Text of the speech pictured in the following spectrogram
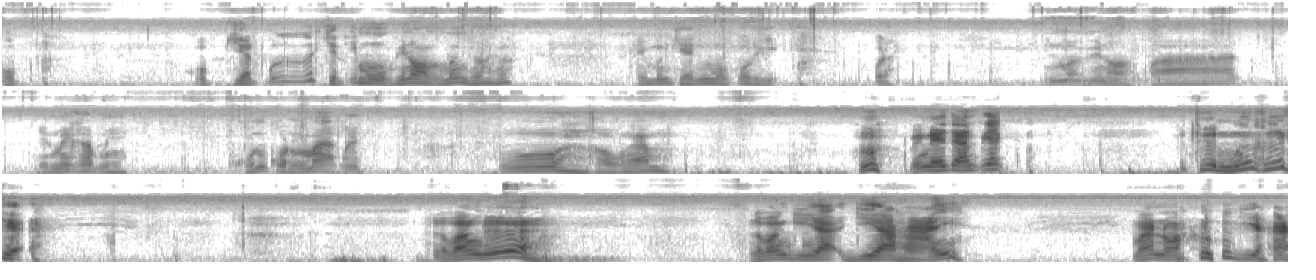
กบกบเกียดปื้ดเกียดอีหมูพี่น้องมึงเห็นเหรอเห็นมึงเขียนหมูเกาหลีปะเห็นไหมพี่น้องปาดเห็นไหมครับนี่ขนคนมากเลยโอ้เขางามหึเป็นไงอาจารย์เปียกทื่นมือคือเถอะระวังเด้อระวังเหยียเหยียหาย มาหนอนเหยียหา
